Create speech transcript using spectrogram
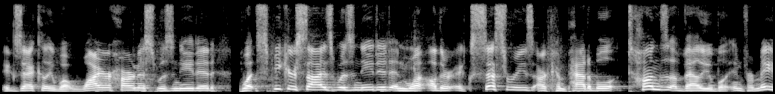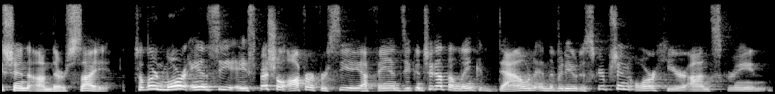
exactly what wire harness was needed, what speaker size was needed, and what other accessories are compatible. Tons of valuable information on their site. To learn more and see a special offer for CAF fans, you can check out the link down in the video description or here on screen.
